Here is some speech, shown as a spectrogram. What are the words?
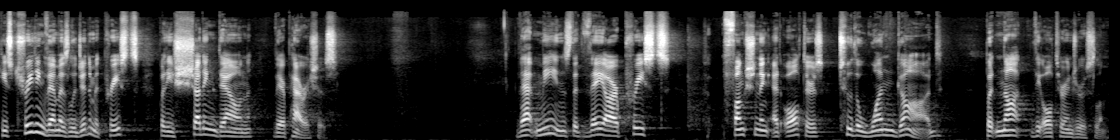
He's treating them as legitimate priests, but he's shutting down their parishes. That means that they are priests functioning at altars to the one God, but not the altar in Jerusalem.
